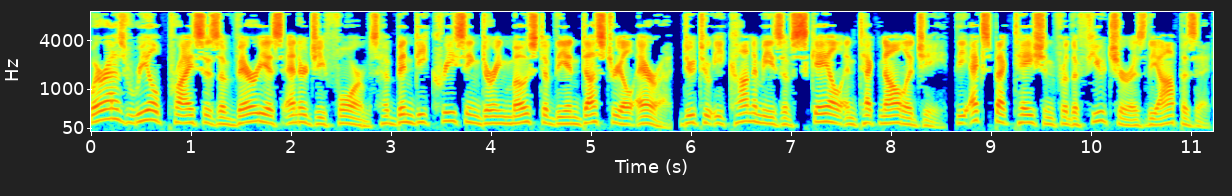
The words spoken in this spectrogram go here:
Whereas real prices of various energy forms have been decreasing during most of the industrial era, due to economies of scale and technology, the expectation for the future is the opposite.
